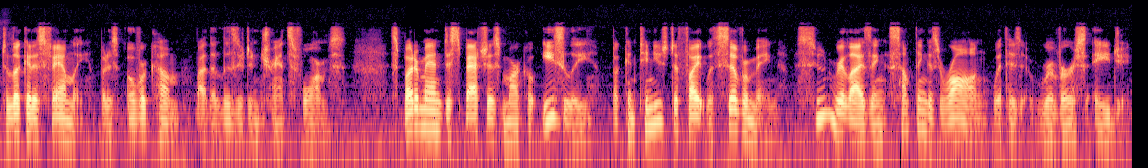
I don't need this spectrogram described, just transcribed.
to look at his family, but is overcome by the lizard and transforms. Spider Man dispatches Marco easily, but continues to fight with Silvermane, soon realizing something is wrong with his reverse aging.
